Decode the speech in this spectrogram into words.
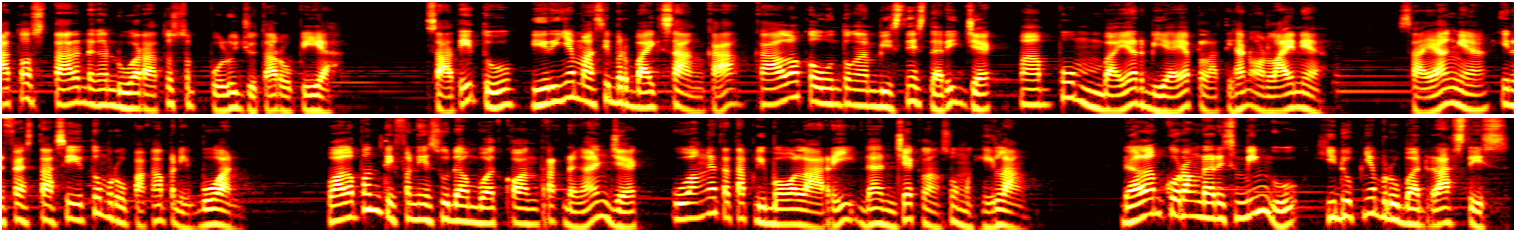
atau setara dengan 210 juta rupiah. Saat itu, dirinya masih berbaik sangka kalau keuntungan bisnis dari Jack mampu membayar biaya pelatihan online-nya. Sayangnya, investasi itu merupakan penipuan. Walaupun Tiffany sudah membuat kontrak dengan Jack, uangnya tetap dibawa lari dan Jack langsung menghilang. Dalam kurang dari seminggu, hidupnya berubah drastis.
